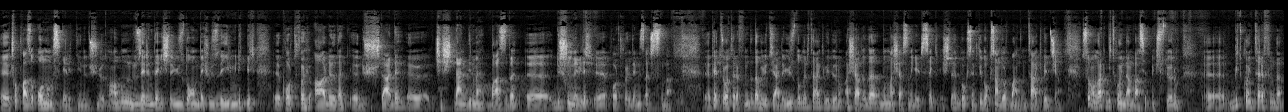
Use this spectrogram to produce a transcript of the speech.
e, çok fazla olmaması gerektiğini düşünüyordum ama bunun üzerinde işte %15 %20'lik bir e, portföy ağırlığı da e, düşüşlerde çeşitlendirme bazlı düşünülebilir portföyleriniz açısından. Petrol tarafında WTI'de 100 doları takip ediyorum. Aşağıda da bunun aşağısına gelirsek işte 92-94 bandını takip edeceğim. Son olarak Bitcoin'den bahsetmek istiyorum. Ee, Bitcoin tarafında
